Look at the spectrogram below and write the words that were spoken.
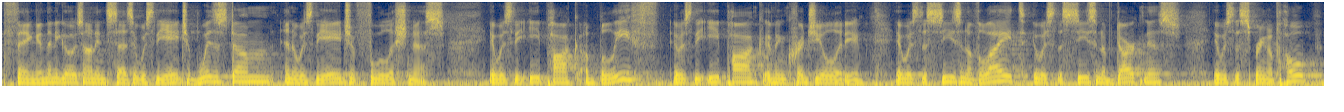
thing. And then he goes on and says, It was the age of wisdom and it was the age of foolishness. It was the epoch of belief. It was the epoch of incredulity. It was the season of light. It was the season of darkness. It was the spring of hope.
